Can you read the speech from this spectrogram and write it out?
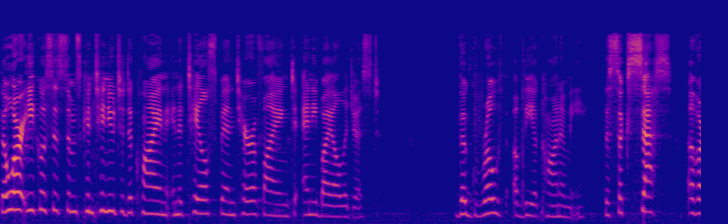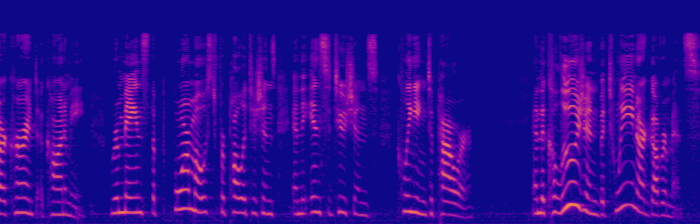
Though our ecosystems continue to decline in a tailspin terrifying to any biologist, the growth of the economy, the success of our current economy, remains the foremost for politicians and the institutions clinging to power. And the collusion between our governments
